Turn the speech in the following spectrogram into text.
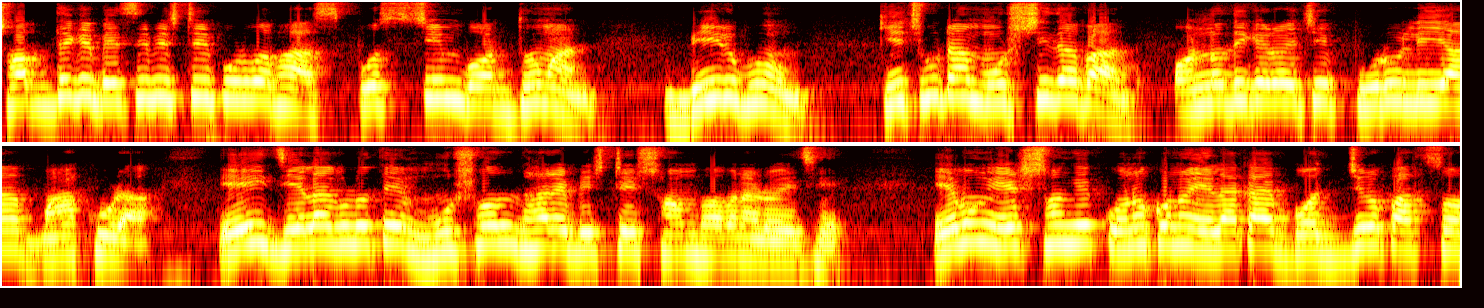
সব থেকে বেশি বৃষ্টির পূর্বাভাস, পশ্চিম বর্ধমান, বীরভূম, কিছুটা মুর্শিদাবাদ, অন্যদিকে রয়েছে পুরুলিয়া, বাঁকুড়া। এই জেলাগুলোতে মুষলধারে বৃষ্টির সম্ভাবনা রয়েছে। এবং এর সঙ্গে কোনো কোনো এলাকায় বজ্রপাত সহ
